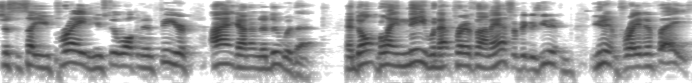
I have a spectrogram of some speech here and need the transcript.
just to say you prayed and you're still walking in fear, I ain't got nothing to do with that. And don't blame me when that prayer's not answered because you didn't you didn't pray it in faith.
